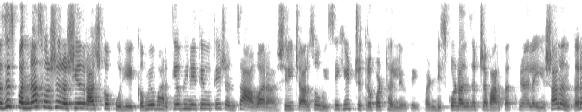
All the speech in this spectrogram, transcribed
तसेच पन्नास वर्ष रशियन राज कपूर हे एकमेव भारतीय अभिनेते होते ज्यांचा आवारा श्री चारसो वीस हे हिट चित्रपट ठरले होते. पण डिस्को डान्सरच्या भारतात मिळाल्या यशानंतर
